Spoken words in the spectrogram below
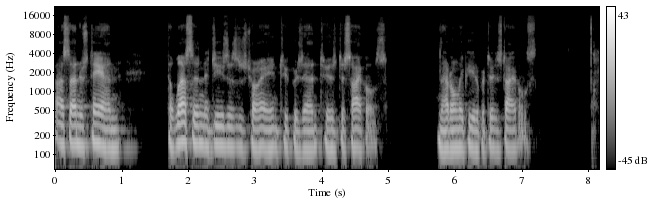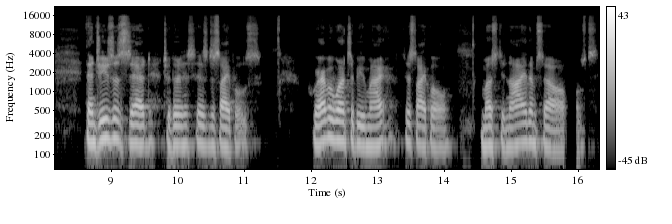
us understand the lesson that Jesus is trying to present to his disciples, not only Peter, but to his disciples. Then Jesus said to his disciples, Whoever wants to be my disciple must deny themselves,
